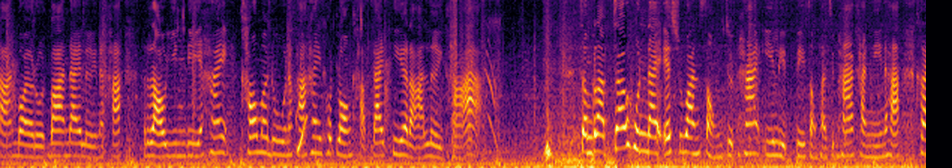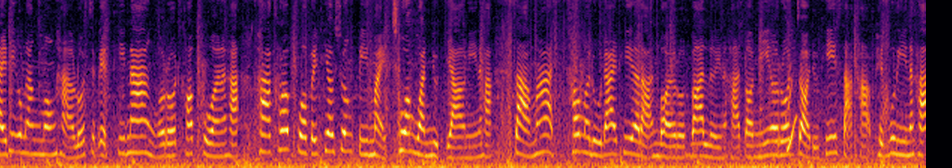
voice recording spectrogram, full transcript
ร้านบอยรถบ้านได้เลยนะคะ เรายินดีให้เข้ามาดูนะคะ ให้ทดลองขับได้ที่ร้านเลยค่ะ สำหรับเจ้า Hyundai H1 2.5 Elite ปี 2015 คันนี้นะคะ ใครที่กำลังมองหารถ 11 ที่นั่ง รถครอบครัวนะคะ พาครอบครัวไปเที่ยวช่วงปีใหม่ช่วงวันหยุดยาวนี้นะคะ สามารถเข้ามาดูได้ที่ร้านบอยรถบ้านเลยนะคะ ตอนนี้รถจอดอยู่ที่สาขาเพชรบุรีนะคะ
